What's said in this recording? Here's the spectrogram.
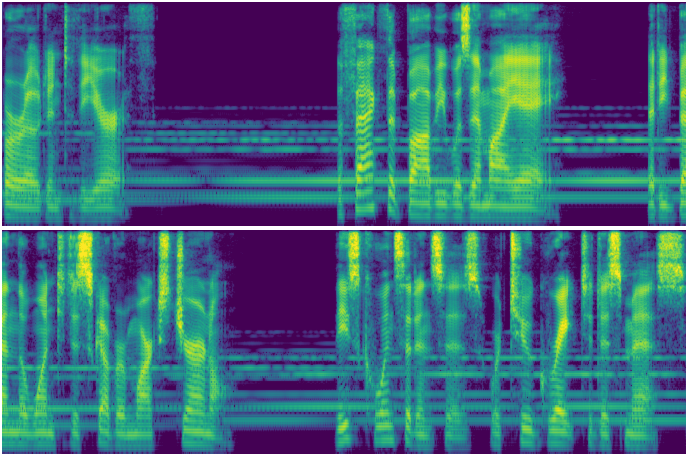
burrowed into the earth. The fact that Bobby was MIA, that he'd been the one to discover Mark's journal, these coincidences were too great to dismiss.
